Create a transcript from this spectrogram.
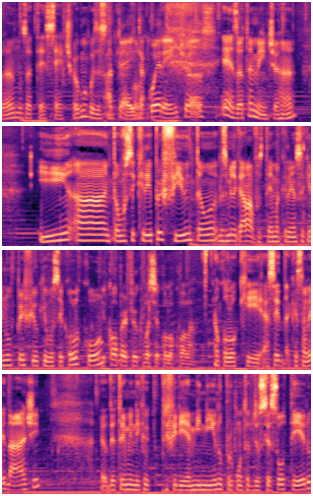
anos até 7, alguma coisa assim. Até aí tá coerente as... É, exatamente, aham. Uhum. E ah, então você cria perfil, então eles me ligaram, ah, você tem uma criança aqui no perfil que você colocou. E qual perfil que você colocou lá? Eu coloquei essa questão da idade. Eu determinei que eu preferia menino por conta de eu ser solteiro.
